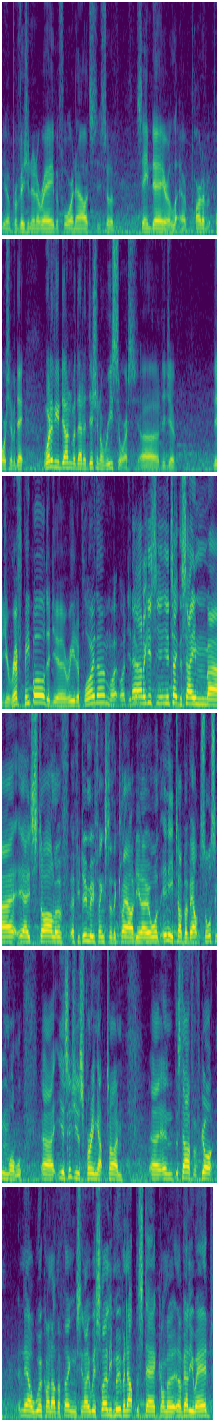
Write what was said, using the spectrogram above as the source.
you know, provision an array before, now it's sort of same day or, or part of portion of a day. What have you done with that additional resource? Uh, did you did you riff people? Did you redeploy them? What did you do? and I guess you, you take the same uh, you know, style of, if you do move things to the cloud, you know, or any type of outsourcing model, uh, you're essentially just freeing up time. Uh, and the staff have got now work on other things. You know, we're slowly moving up the stack on a, a value add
